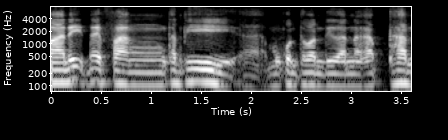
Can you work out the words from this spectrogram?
มาได้ได้ฟังท่านพี่มงคลตะวันเดือนนะครับ ท่าน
